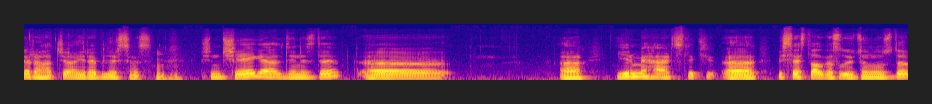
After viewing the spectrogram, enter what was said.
rahatça ayırabilirsiniz. Hı hı. Şimdi şeye geldiğinizde e, e, 20 Hz'lik e, bir ses dalgası duyduğunuzda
